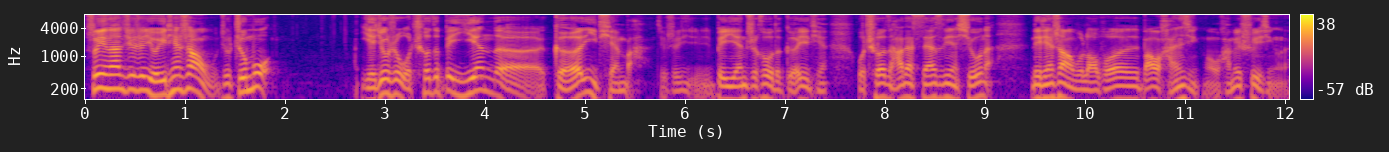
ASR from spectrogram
所以呢，就是有一天上午就周末，也就是我车子被淹的隔一天吧，就是被淹之后的隔一天，我车子还在 4S 店修呢。那天上午，老婆把我喊醒，我还没睡醒呢。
